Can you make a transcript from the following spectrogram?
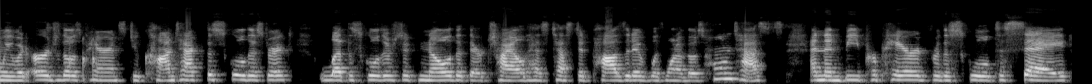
We would urge those parents to contact the school district, let the school district know that their child has tested positive with one of those home tests, and then be prepared for the school to say,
